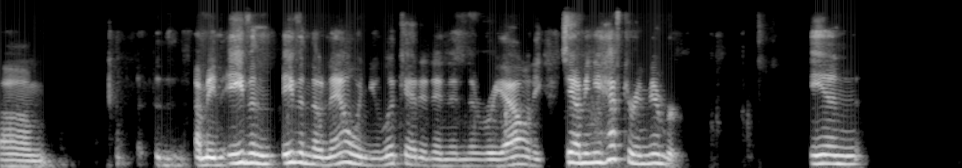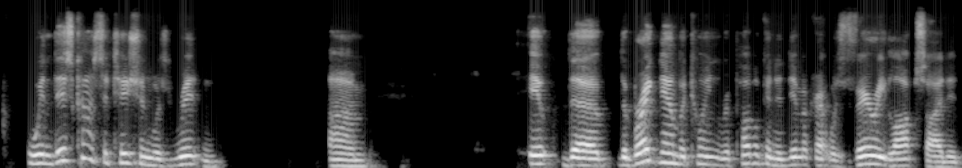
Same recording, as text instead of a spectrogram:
Um, I mean, even even though now when you look at it and in the reality, see, I mean, you have to remember in when this Constitution was written, um, it the the breakdown between Republican and Democrat was very lopsided,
